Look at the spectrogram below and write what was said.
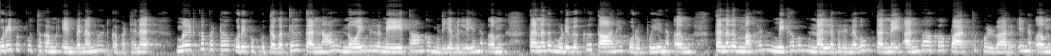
குறிப்பு புத்தகம் என்பன மீட்கப்பட்டன. மீட்கப்பட்ட குறிப்பு புத்தகத்தில் தன்னால் நோய் நிலைமையை தாங்க முடியவில்லை எனவும் தனது முடிவுக்கு தானே பொறுப்பு எனவும் தனது மகன் மிகவும் நல்லவர் எனவும் தன்னை அன்பாக பார்த்துக் கொள்வார் எனவும்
